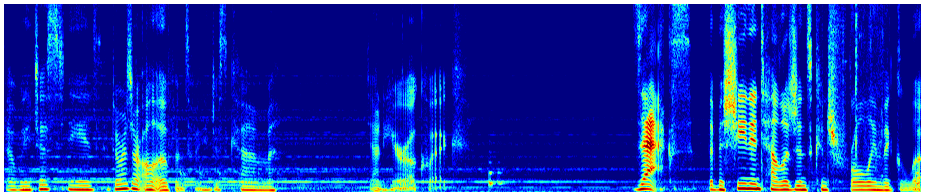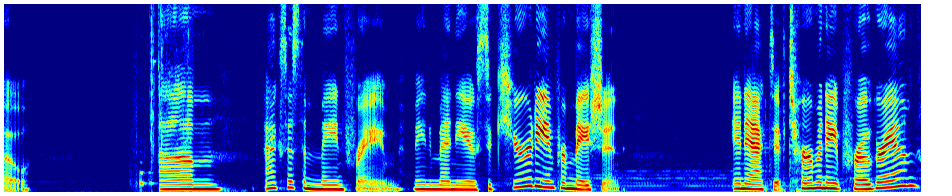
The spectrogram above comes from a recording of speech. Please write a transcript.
So we just need, the doors are all open, so we can just come down here real quick. Zax, the machine intelligence controlling the glow. Um, access the mainframe, main menu, security information, inactive, terminate program.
